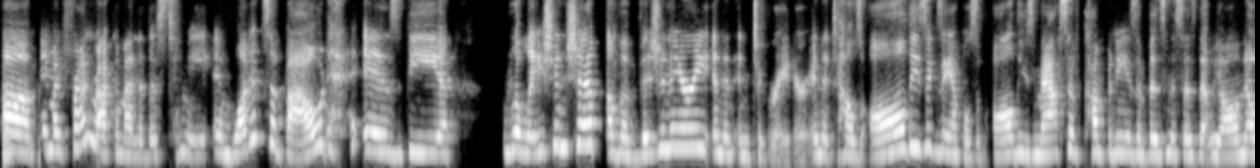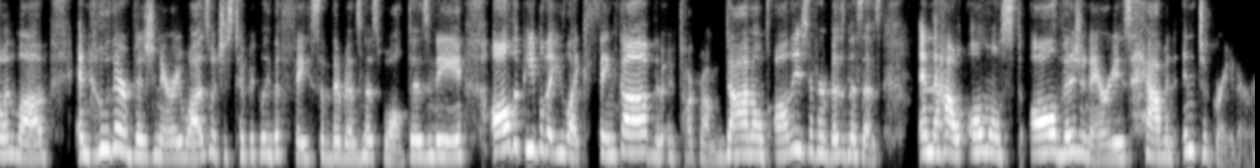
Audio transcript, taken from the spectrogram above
Um, and my friend recommended this to me. And what it's about is the relationship of a visionary and an integrator. And it tells all these examples of all these massive companies and businesses that we all know and love and who their visionary was, which is typically the face of their business, Walt Disney, all the people that you like think of, talk about McDonald's, all these different businesses, and how almost all visionaries have an integrator.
